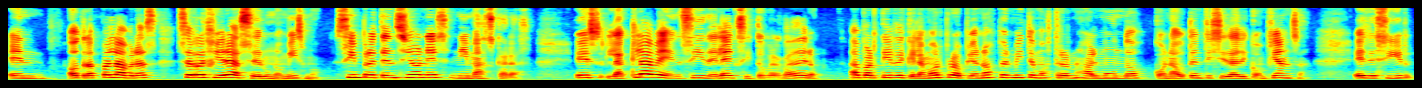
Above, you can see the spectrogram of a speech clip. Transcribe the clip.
En otras palabras, se refiere a ser uno mismo, sin pretensiones ni máscaras es la clave en sí del éxito verdadero, a partir de que el amor propio nos permite mostrarnos al mundo con autenticidad y confianza, es decir,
